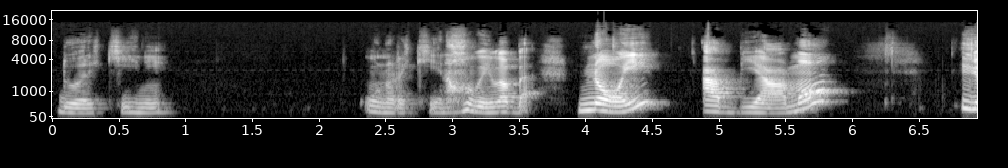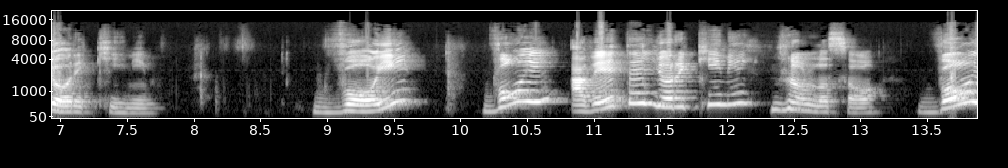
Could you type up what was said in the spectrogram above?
due orecchini. Un orecchino, quindi vabbè. Noi abbiamo gli orecchini. Voi, voi avete gli orecchini? Non lo so. Voi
